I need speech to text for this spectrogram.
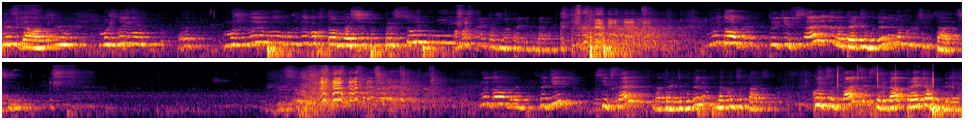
Не. Ну, можливо, е, можливо, можливо, хто в нас ще тут присутній. А можна я теж на третю годину? Ну добре, тоді в середу на третю годину на консультацію. Ну добре, тоді всі в середу на третю годину на консультацію. Консультація середа, третя година.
